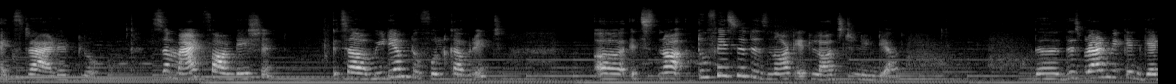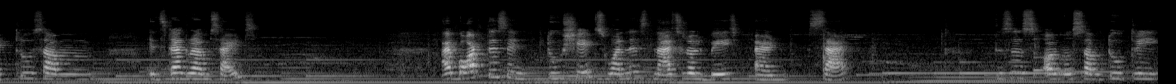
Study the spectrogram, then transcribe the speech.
extra added glow. It's a matte foundation. It's a medium to full coverage. Uh, it's not Too Faced is not yet launched in India. The this brand we can get through some Instagram sites I bought this in two shades. One is natural beige and sand. This is almost some 2-3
